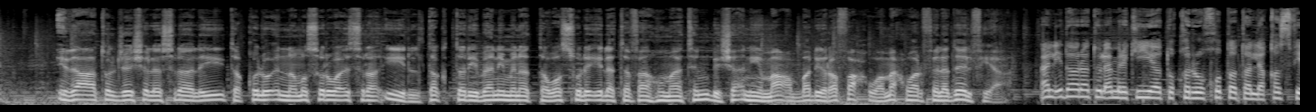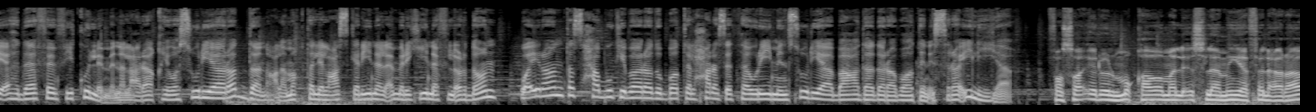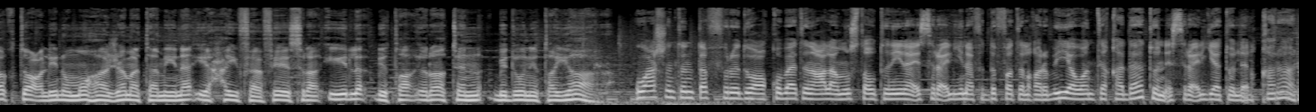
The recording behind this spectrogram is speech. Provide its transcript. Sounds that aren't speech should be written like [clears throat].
إذاعة الجيش الإسرائيلي تقول إن مصر وإسرائيل تقتربان من التوصل إلى تفاهمات بشأن معبر رفح ومحور فيلادلفيا. الإدارة الأمريكية تقر خطة لقصف أهداف في كل من العراق وسوريا ردا على مقتل العسكريين الأمريكيين في الأردن وإيران تسحب كبار ضباط الحرس الثوري من سوريا بعد ضربات إسرائيلية. فصائل المقاومة الإسلامية في العراق تعلن مهاجمة ميناء حيفا في إسرائيل بطائرات بدون طيار. واشنطن تفرض عقوبات على مستوطنين إسرائيليين في الضفة الغربية وانتقادات إسرائيلية للقرار.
